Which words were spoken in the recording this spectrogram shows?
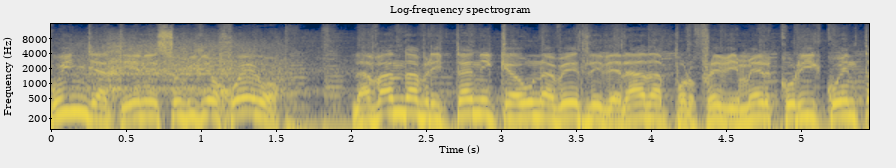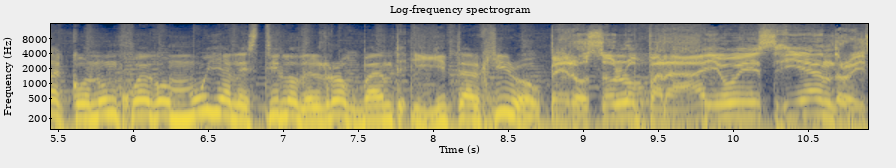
Queen ya tiene su videojuego. La banda británica, una vez liderada por Freddie Mercury, cuenta con un juego muy al estilo del Rock Band y Guitar Hero. Pero solo para iOS y Android.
